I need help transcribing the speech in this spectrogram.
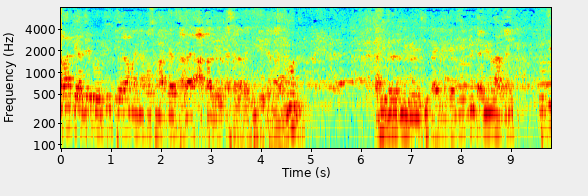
पाच गॅजेटवरती तेरा महिन्यापासून अभ्यास झालाय. आता वेळ कशाला पाहिजे हे त्यांना म्हणून काही गरज नाही वेळेची काही नाही काही एक मिनिट मिळणार नाही. तुमची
